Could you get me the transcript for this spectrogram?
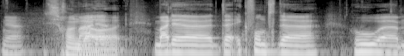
Ja. Het is gewoon Maar wel... de- Maar de, de, ik vond de, hoe ehm,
